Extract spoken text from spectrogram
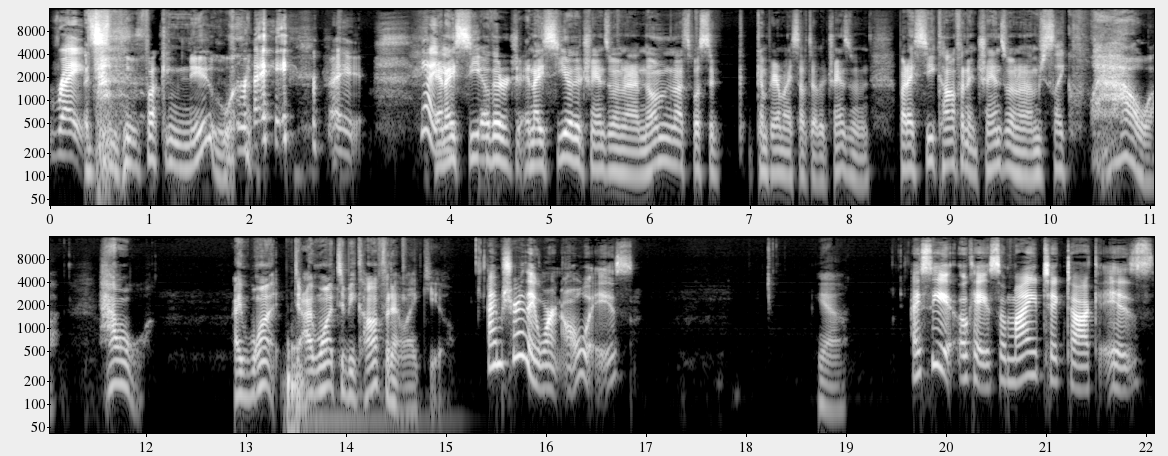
right. It's fucking new. right. Right. Yeah, and you- I see other and I see other trans women. I know I'm not supposed to compare myself to other trans women, but I see confident trans women. And I'm just like, wow, how? I want I want to be confident like you. I'm sure they weren't always. Yeah. I see. Okay, so my TikTok is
